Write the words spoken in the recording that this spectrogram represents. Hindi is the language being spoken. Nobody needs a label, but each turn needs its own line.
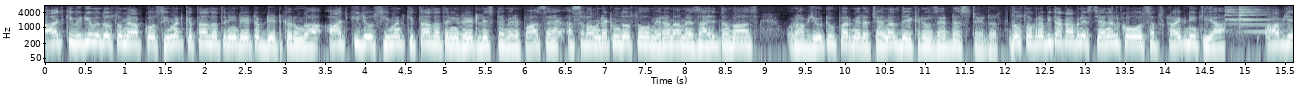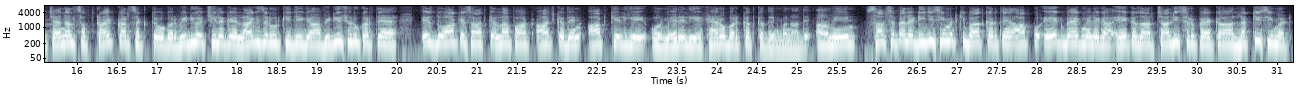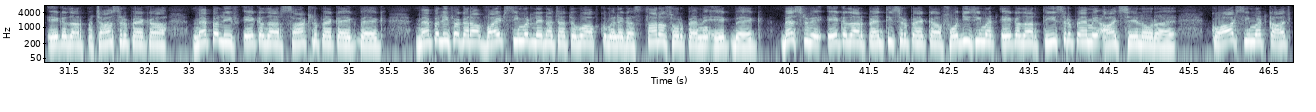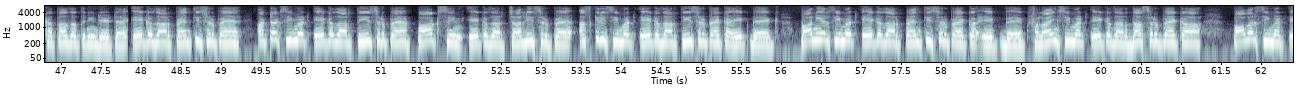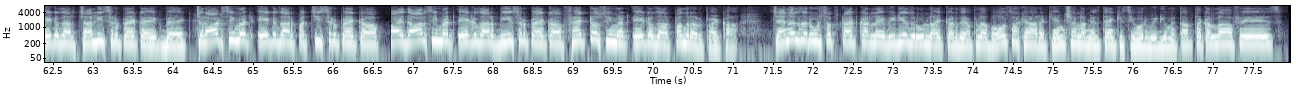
आज की वीडियो में दोस्तों मैं आपको सीमेंट के ताज़ा तरीन रेट अपडेट करूँगा। आज की जो सीमेंट की ताज़ा तरीन रेट लिस्ट है मेरे पास है। अस्सलाम वालेकुम दोस्तों, मेरा नाम है जाहिद नवाज़ और आप YouTube पर मेरा चैनल देख रहे हो जेड एस ट्रेडर दोस्तों, अगर अभी तक आपने इस चैनल को सब्सक्राइब नहीं किया आप ये चैनल सब्सक्राइब कर सकते हो। अगर वीडियो अच्छी लगे लाइक ज़रूर कीजिएगा। वीडियो शुरू करते हैं। इस दुआ के साथ कि अल्लाह पाक आज का दिन आपके लिए और मेरे लिए खैर बरकत का दिन बना दे। आमीन। सबसे पहले डीजी सीमेंट की बात करते हैं। आपको एक बैग मिलेगा एक हज़ार चालीस का, लक्की सीमेंट एक हज़ार पचास का, मैपल लीफ एक हज़ार साठ का एक बैग। मैपल लीफ अगर आप वाइट सीमेंट लेना चाहते हो, वो आपको मिलेगा सतारह सौ में एक बैग। बेस्ट वे, एक हज़ार पैंतीस रुपये का फौजी सीमेंट, एक हज़ार तीस रुपये में आज सेल हो रहा है। कोहाट सीमेंट का आज का ताज़ा तरीन रेट है, एक हज़ार पैंतीस रुपये अटक सीमेंट, एक हज़ार तीस रुपये पाक सिम, एक हज़ार चालीस रुपये अस्करी सीमेंट, एक हज़ार तीस रुपये का एक बैग। पानियर सीमेंट, एक हज़ार पैंतीस रुपये का एक बैग। फ्लाइंग सीमेंट, एक हज़ार दस रुपये का। पावर सीमेंट एक हज़ार चालीस रुपए का एक बैग चराट सीमेंट एक हज़ार पच्चीस रुपए का, पायदार सीमेंट एक हज़ार बीस रुपए का, फैक्टो सीमेंट एक हज़ार पंद्रह रुपए का। चैनल ज़रूर सब्सक्राइब कर लें, वीडियो ज़रूर लाइक कर दें, अपना बहुत सा ख्याल रखें। इंशाल्लाह मिलते हैं किसी और वीडियो में, तब तक अल्लाह हाफिज़।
